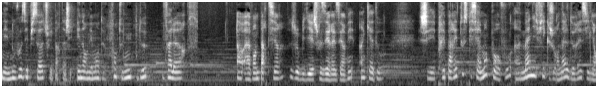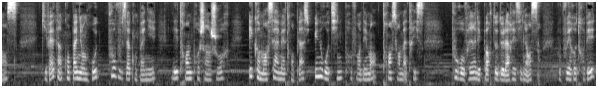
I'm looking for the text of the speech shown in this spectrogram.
les nouveaux épisodes. Je vais partager énormément de contenu de valeur. Alors, avant de partir, oublié, je vous ai réservé un cadeau. J'ai préparé tout spécialement pour vous un magnifique journal de résilience qui va être un compagnon de route pour vous accompagner les 30 prochains jours et commencer à mettre en place une routine profondément transformatrice pour ouvrir les portes de la résilience. Vous pouvez retrouver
